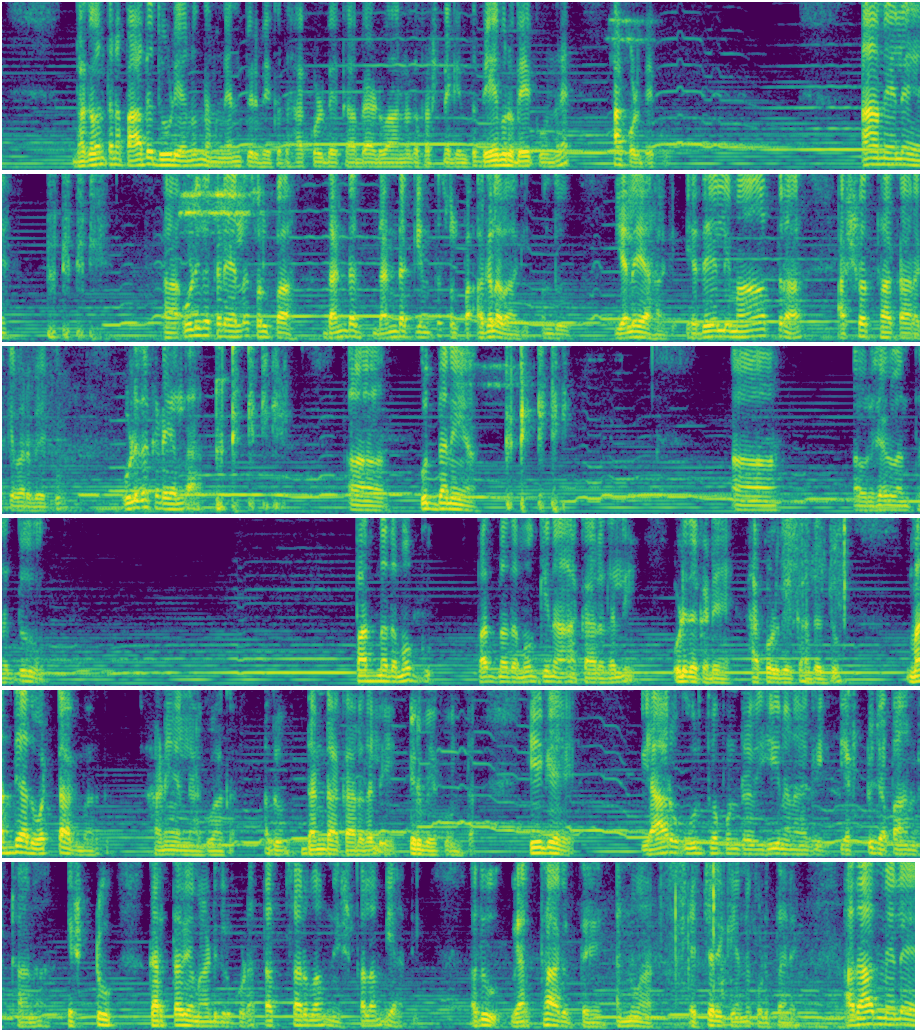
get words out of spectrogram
ಭಗವಂತನ ಪಾದ ಧೂಳಿ ಅನ್ನೋದು ನಮ್ಗೆ ನೆನಪಿರ್ಬೇಕು, ಅದು ಹಾಕೊಳ್ಬೇಕಾ, ಬೇಡವಾ ಅನ್ನೋದು ಪ್ರಶ್ನೆಗಿಂತ ದೇವರು ಬೇಕು ಅಂದ್ರೆ ಹಾಕೊಳ್ಬೇಕು. ಆಮೇಲೆ ಉಳಿದ ಕಡೆ ಎಲ್ಲ ಸ್ವಲ್ಪ ದಂಡ, ದಂಡಕ್ಕಿಂತ ಸ್ವಲ್ಪ ಅಗಲವಾಗಿ, ಒಂದು ಎಲೆಯ ಹಾಗೆ, ಎದೆಯಲ್ಲಿ ಮಾತ್ರ ಅಶ್ವತ್ಥಾಕಾರಕ್ಕೆ ಬರಬೇಕು. ಉಳಿದ ಕಡೆ ಎಲ್ಲ, ಆ ಉದ್ದನೆಯ ಅವರು ಹೇಳುವಂಥದ್ದು ಪದ್ಮದ ಮೊಗ್ಗು. ಪದ್ಮದ ಮೊಗ್ಗಿನ ಆಕಾರದಲ್ಲಿ ಉಳಿದ ಕಡೆ ಹಾಕೊಳ್ಬೇಕಾದದ್ದು. ಮಧ್ಯ ಅದು ಒಟ್ಟಾಗಬಾರ್ದು, ಹಣೆಯಲ್ಲಾಗುವಾಗ ಅದು ದಂಡಾಕಾರದಲ್ಲಿ ಇರಬೇಕು ಅಂತ. ಹೀಗೆ ಯಾರು ಊರ್ಧ್ವ ಪುಂಡ್ರ ವಿಹೀನನಾಗಿ ಎಷ್ಟು ಜಪಾನುಷ್ಠಾನ, ಎಷ್ಟು ಕರ್ತವ್ಯ ಮಾಡಿದ್ರು ಕೂಡ ತತ್ಸರ್ವಂ ನಿಷ್ಫಲಂ ಯಾತಿ. ಅದು ವ್ಯರ್ಥ ಆಗುತ್ತೆ ಅನ್ನುವ ಎಚ್ಚರಿಕೆಯನ್ನು ಕೊಡ್ತಾರೆ ಅದಾದ್ಮೇಲೆ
